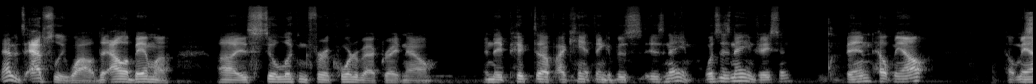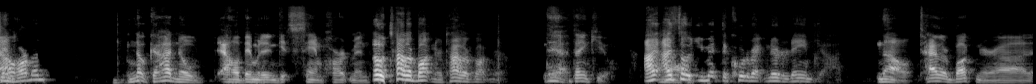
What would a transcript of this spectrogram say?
That is absolutely wild. The Alabama uh, is still looking for a quarterback right now, and they picked up. I can't think of his his name. What's his name, Jason? Ben, help me out. Help me Sam out. Sam Hartman. no, God, no. Alabama didn't get Sam Hartman. Oh, Tyler Buchner. Tyler Buchner. Yeah, thank you. I, I thought you meant the quarterback Notre Dame got. No, Tyler Buchner. Uh,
